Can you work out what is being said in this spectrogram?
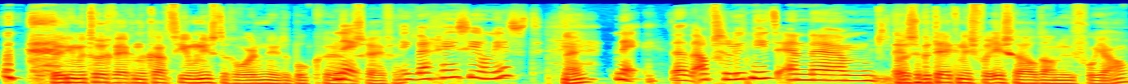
Ben je niet met terugwerkende kracht sioniste geworden nu je het boek uh, nee, geschreven hebt? ik ben geen sionist. Nee? Nee, dat absoluut niet. En, um, Wat is de betekenis voor Israël dan nu voor jou?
